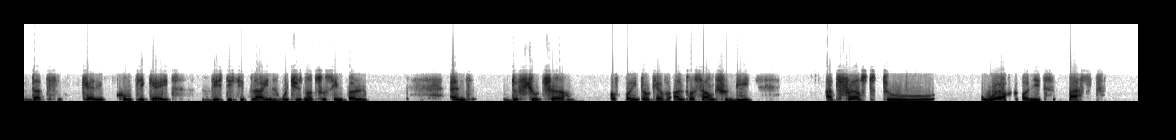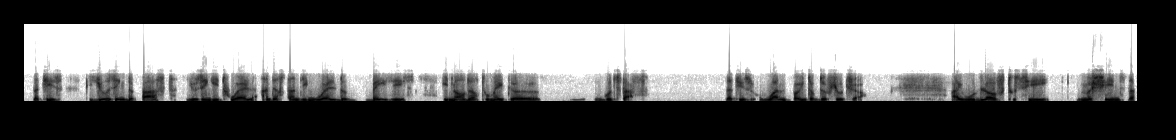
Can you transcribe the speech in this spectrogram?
that can complicate this discipline, which is not so simple. And the future of point of care ultrasound should be at first to work on its past. That is, using the past, using it well, understanding well the basis in order to make uh, good stuff. That is one point of the future. I would love to see machines that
